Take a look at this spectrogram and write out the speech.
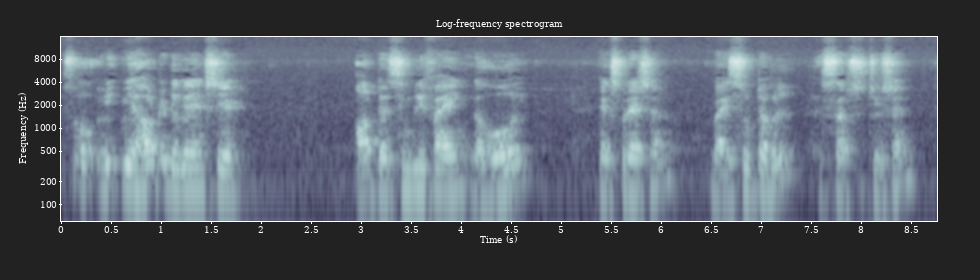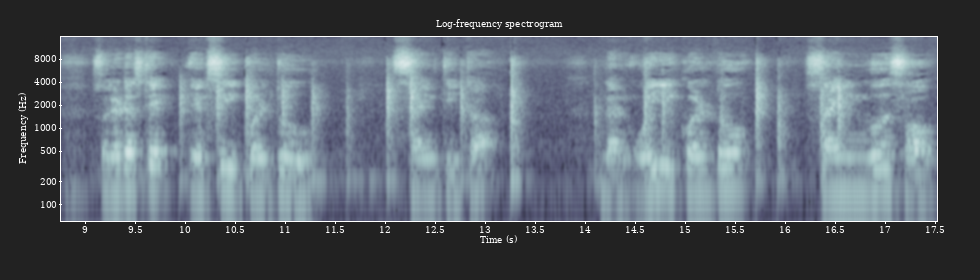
So we, we have to differentiate after simplifying the whole expression by suitable substitution. So let us take x equal to sine theta then y equal to sine inverse of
